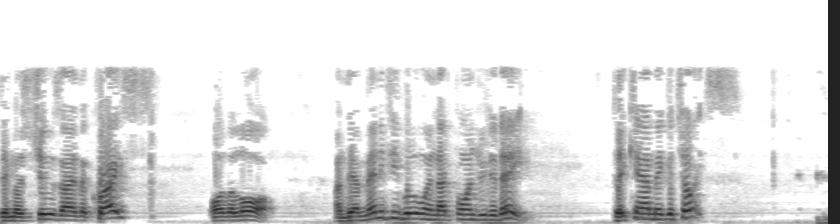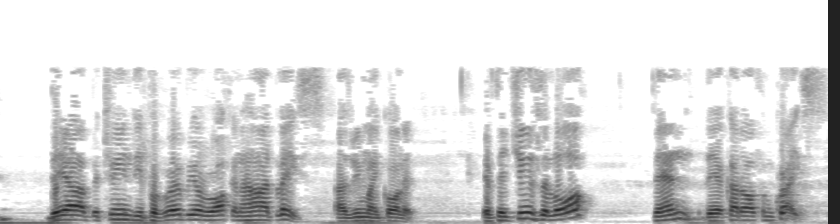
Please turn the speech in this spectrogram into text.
They must choose either Christ or the law. And there are many people who are in that quandary today. They can't make a choice. They are between the proverbial rock and a hard place, as we might call it. If they choose the law, then they are cut off from Christ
